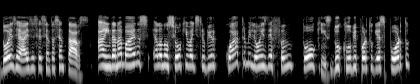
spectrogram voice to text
2,60. Ainda na Binance, ela anunciou que vai distribuir 4 milhões de fan tokens do clube português Porto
